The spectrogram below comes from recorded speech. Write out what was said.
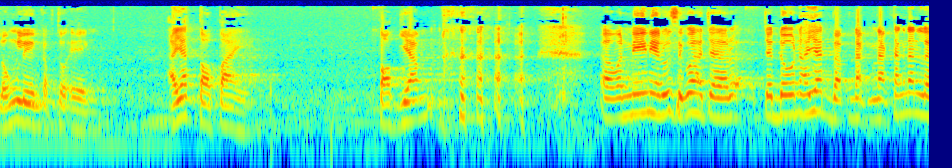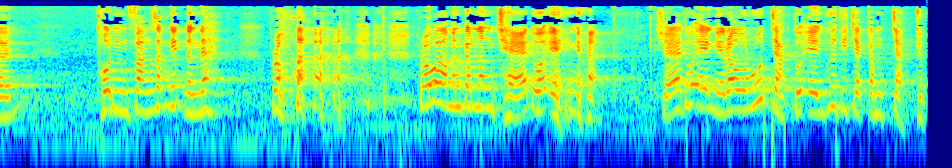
หลงลืมกับตัวเอง อายัดต่อไป ตอกย้ำ วันนี้เนี่ยรู้สึกว่าจะจะโดนอายัดแบบหนักๆทั้งนั้นเลย ทนฟังสักนิดหนึ่งนะ เพราะว่าเพราะว่ามันกำลังแฉตัวเองอะแฉตัวเองเนี่ยเรารู้จักตัวเองเพื่อที่จะกำจัดจุด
